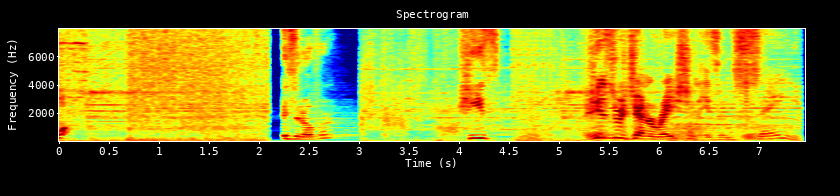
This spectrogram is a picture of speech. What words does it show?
What? Is it over? He's... His regeneration is insane.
